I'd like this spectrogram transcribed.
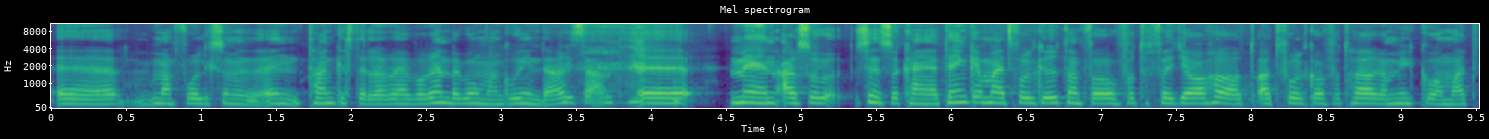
Eh, man får liksom en, en tankeställare varenda gång man går in där. Det är sant. Eh, men alltså, sen så kan jag tänka mig att folk utanför, har fått, för jag har hört att folk har fått höra mycket om att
